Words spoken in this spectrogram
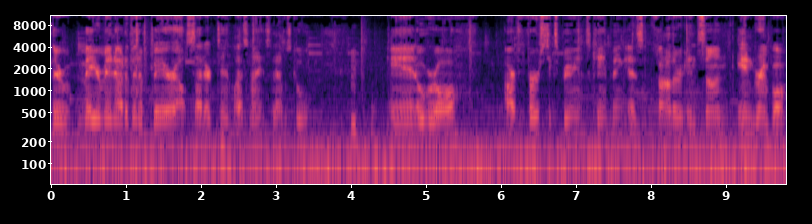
There may or may not have been a bear outside our tent last night, so that was cool. and overall, our first experience camping as father and son and grandpa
